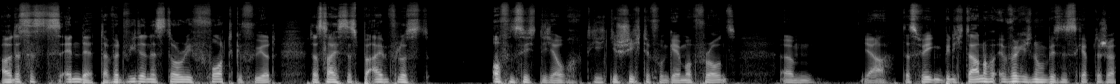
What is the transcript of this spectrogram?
Aber das ist das Ende. Da wird wieder eine Story fortgeführt. Das heißt, das beeinflusst offensichtlich auch die Geschichte von Game of Thrones. Ähm, ja, deswegen bin ich da noch wirklich noch ein bisschen skeptischer.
